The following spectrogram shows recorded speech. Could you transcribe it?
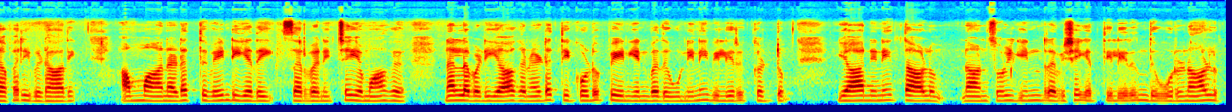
தவறிவிடாதே. அம்மா நடத்த வேண்டியதை சர்வ நிச்சயமாக நல்லபடியாக நடத்தி கொடுப்பேன் என்பது உன் நினைவில் இருக்கட்டும். யார் நினைத்தாலும் நான் சொல்கின்ற விஷயத்திலிருந்து ஒரு நாளும்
